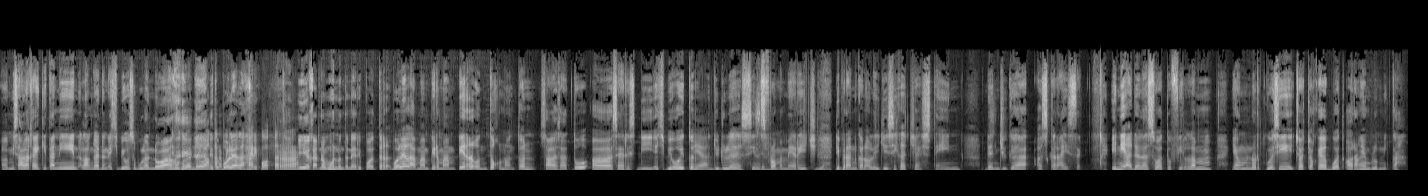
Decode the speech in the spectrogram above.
eh, misalnya kayak kita nih langganan HBO sebulan doang, Bulan doang itu boleh lah Harry Potter. Iya karena mau nonton Harry Potter, boleh lah mampir-mampir untuk nonton salah satu eh, series di HBO itu Iya. judulnya Scenes from a Marriage, Iya. diperankan oleh Jessica Chastain dan juga Oscar Isaac. Ini adalah suatu film yang menurut gue sih cocoknya buat orang yang belum nikah.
